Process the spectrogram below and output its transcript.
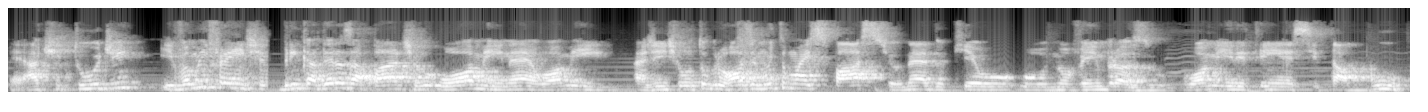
é, atitude e vamos em frente. Brincadeiras à parte, o homem, né? O homem a gente, o Outubro Rosa é muito mais fácil, né, do que o, o Novembro Azul. O homem ele tem esse tabu.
